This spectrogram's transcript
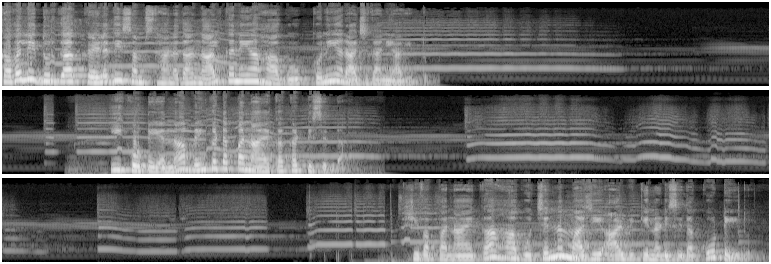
ಕವಲೆದುರ್ಗ ಕೆಳದಿ ಸಂಸ್ಥಾನದ ನಾಲ್ಕನೆಯ ಹಾಗೂ ಕೊನೆಯ ರಾಜಧಾನಿಯಾಗಿತ್ತು. ಈ ಕೋಟೆಯನ್ನ ವೆಂಕಟಪ್ಪ ನಾಯಕ ಕಟ್ಟಿಸಿದ್ದ. ಶಿವಪ್ಪ ನಾಯಕ ಹಾಗೂ ಚೆನ್ನಮ್ಮಾಜಿ ಆಳ್ವಿಕೆ ನಡೆಸಿದ ಕೋಟೆ ಇದು.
